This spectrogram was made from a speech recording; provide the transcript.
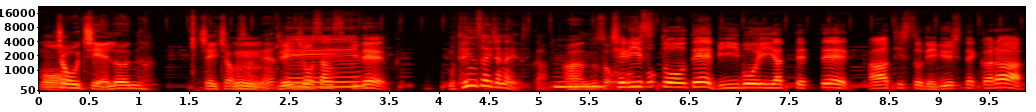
もう。ジョー・ジェルン。ジェイ・チョウさんね。うん、J チョウさん好きで、もう天才じゃないですか。うん。チェリストで b ボーイやっててアーティストデビューしてから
